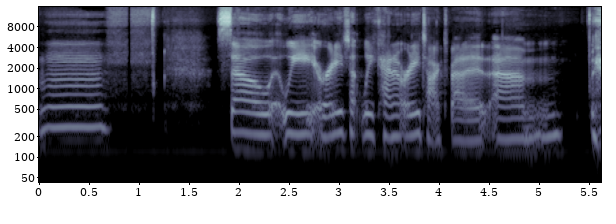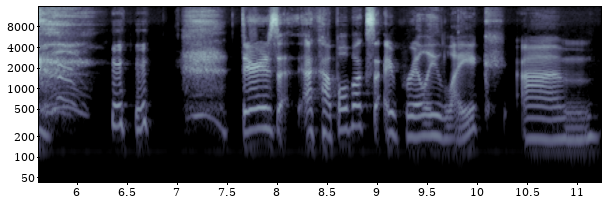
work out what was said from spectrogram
Mm, so we already ta- we kind of already talked about it. Um, there's a couple books I really like. Um,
